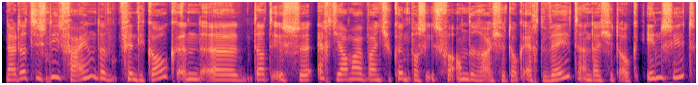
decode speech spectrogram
Nou, dat is niet fijn, dat vind ik ook. En uh, dat is uh, echt jammer, want je kunt pas iets veranderen... als je het ook echt weet en dat je het ook inziet.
